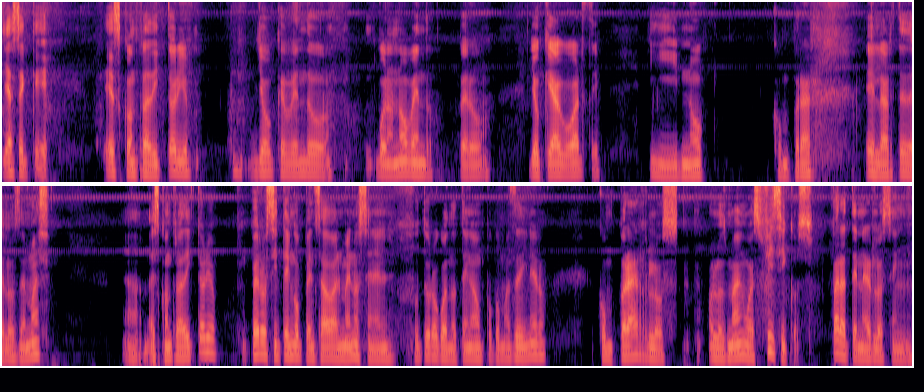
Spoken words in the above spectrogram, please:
Ya sé que es contradictorio. Yo que vendo, bueno, no vendo, pero yo que hago arte y no comprar el arte de los demás, ah, es contradictorio. Pero sí tengo pensado, al menos en el futuro, cuando tenga un poco más de dinero, comprar los, los manguas físicos para tenerlos en,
